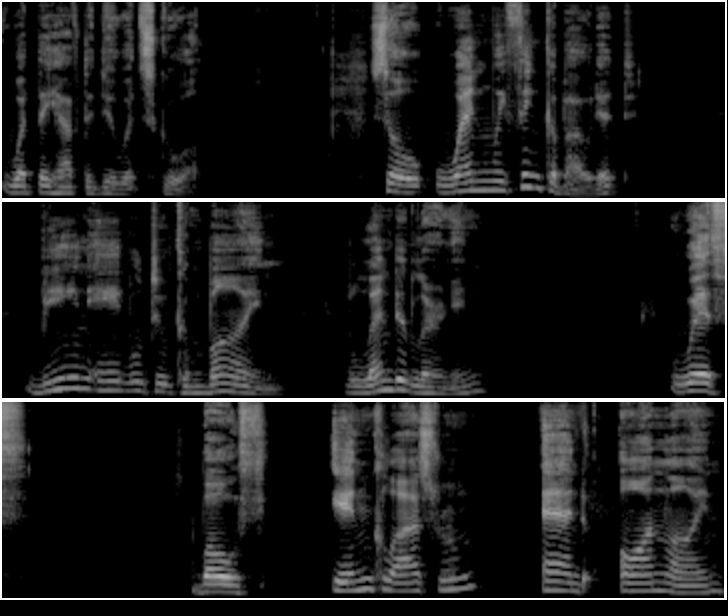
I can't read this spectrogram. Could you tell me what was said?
what they have to do at school. So when we think about it, being able to combine blended learning with both in classroom and online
